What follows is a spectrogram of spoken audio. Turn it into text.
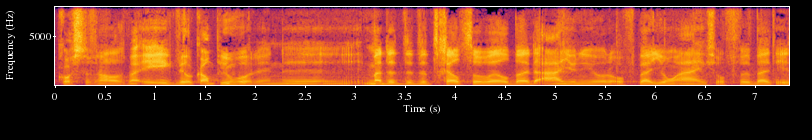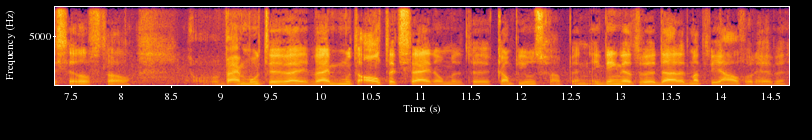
koste van alles, maar ik wil kampioen worden. En, maar dat, dat, dat, geldt zowel bij de A-junioren of bij Jong Ajax of bij het eerste elftal wij moeten, wij, wij moeten altijd strijden om het uh, kampioenschap. En ik denk dat we daar het materiaal voor hebben.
